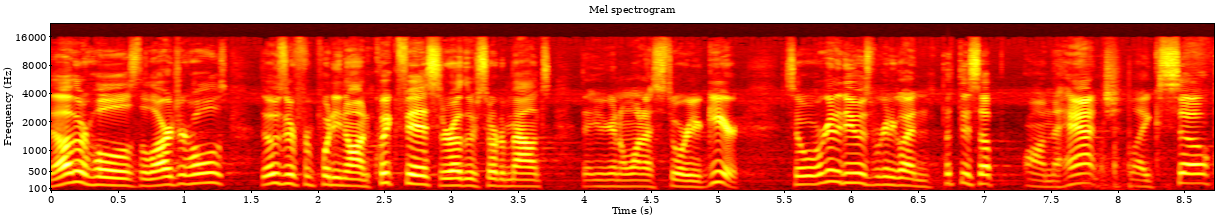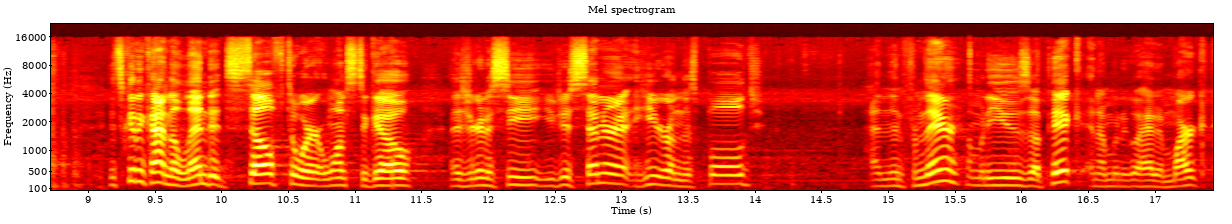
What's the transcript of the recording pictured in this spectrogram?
The other holes, the larger holes, those are for putting on quick fists or other sort of mounts that you're gonna wanna store your gear. So what we're gonna do is we're gonna go ahead and put this up on the hatch like so. It's gonna kind of lend itself to where it wants to go. As you're gonna see, you just center it here on this bulge. And then from there, I'm gonna use a pick and I'm gonna go ahead and mark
